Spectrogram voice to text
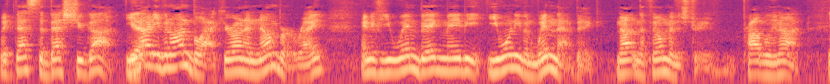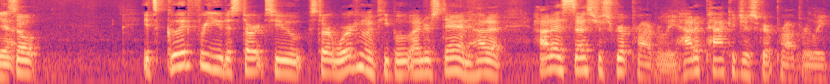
like that's the best you got. You're Yeah. not even on black. You're on a number, right? And if you win big, maybe you won't even win that big. Not in the film industry. Probably not. Yeah. So it's good for you to start to start working with people who understand how to how to assess your script properly, how to package your script properly,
